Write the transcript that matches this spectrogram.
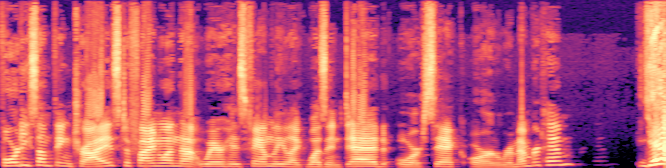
forty something tries to find one that where his family like wasn't dead or sick or remembered him. Yeah,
